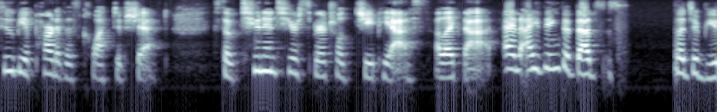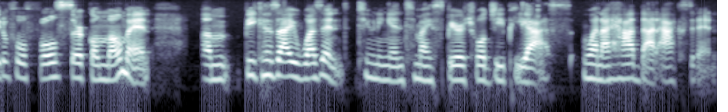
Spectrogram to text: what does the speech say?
to be a part of this collective shift. So tune into your spiritual GPS. I like that. And I think that that's such a beautiful full circle moment um, because I wasn't tuning into my spiritual GPS when I had that accident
